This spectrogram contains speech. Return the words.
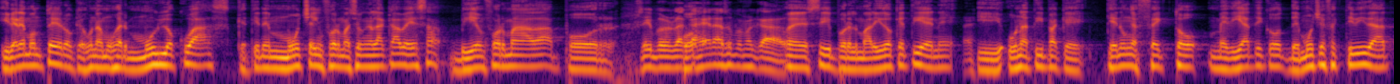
Irene Montero, que es una mujer muy locuaz, que tiene mucha información en la cabeza, bien formada por. Sí, pero la por- cajera del supermercado. eh, sí, por el marido que tiene y una tipa que tiene un efecto mediático de mucha efectividad.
